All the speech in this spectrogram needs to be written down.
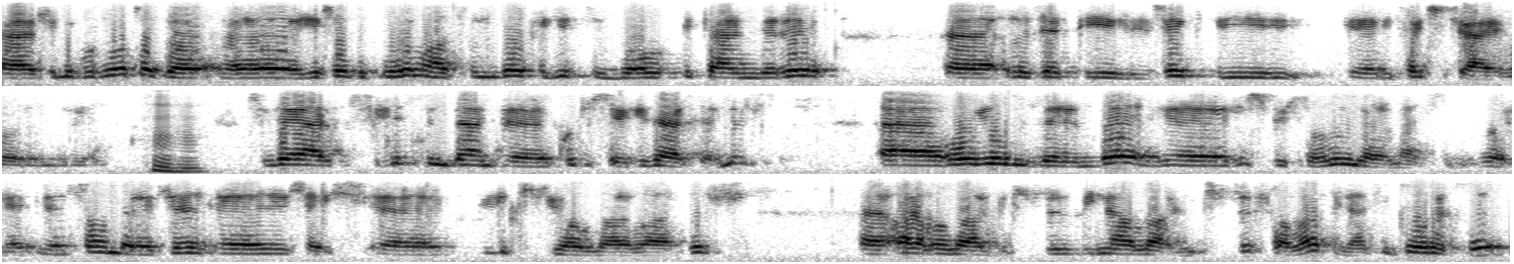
E, şimdi bu notada e, yaşadıklarım aslında Filistin'de olup bitenleri e, özetleyebilecek bir e, birkaç hikaye barındırıyor. Hı hı. Şimdi eğer Filistin'den e, Kudüs'e giderseniz e, o yol üzerinde e, hiçbir sorun görmezsiniz. Böyle e, son derece e, şey e, lüks yollar vardır. E, arabalar lükstür, binalar lükstür falan filan. Çünkü orası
